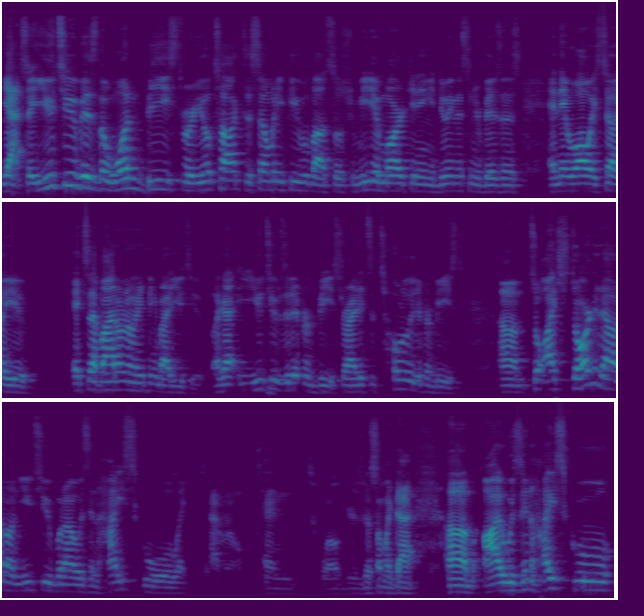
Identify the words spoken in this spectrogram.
yeah. So YouTube is the one beast where you'll talk to so many people about social media marketing and doing this in your business, and they will always tell you, except I don't know anything about YouTube. Like, I, YouTube's a different beast, right? It's a totally different beast. Um, so I started out on YouTube when I was in high school, like I don't know 10, 12 years ago, something like that. Um, I was in high school.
